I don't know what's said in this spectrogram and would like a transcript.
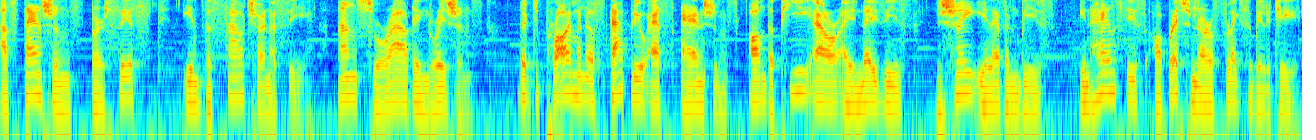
As tensions persist in the South China Sea and surrounding regions, the deployment of WS engines on the PLA Navy's J-11Bs enhances operational flexibility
